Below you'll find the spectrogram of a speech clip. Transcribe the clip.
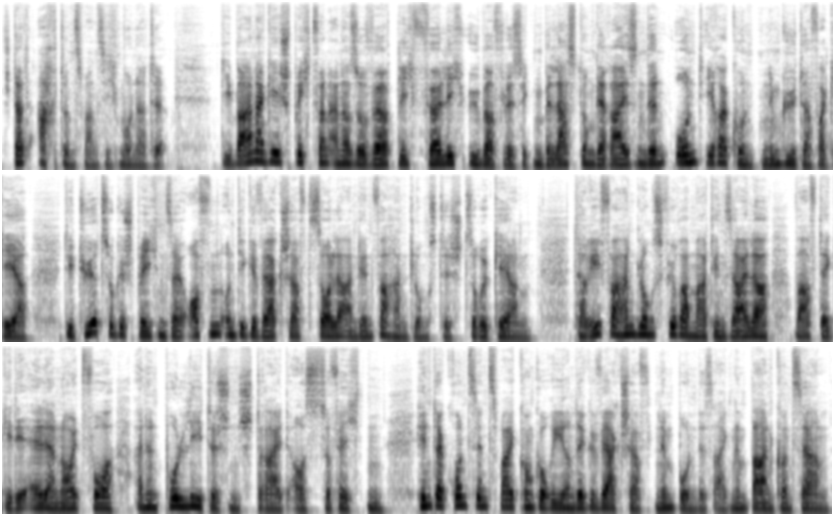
statt 28 Monate. Die Bahn AG spricht von einer so wörtlich völlig überflüssigen Belastung der Reisenden und ihrer Kunden im Güterverkehr. Die Tür zu Gesprächen sei offen und die Gewerkschaft solle an den Verhandlungstisch zurückkehren. Tarifverhandlungsführer Martin Seiler warf der GDL erneut vor, einen politischen Streit auszufechten. Hintergrund sind zwei konkurrierende Gewerkschaften im bundeseigenen Bahnkonzern.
